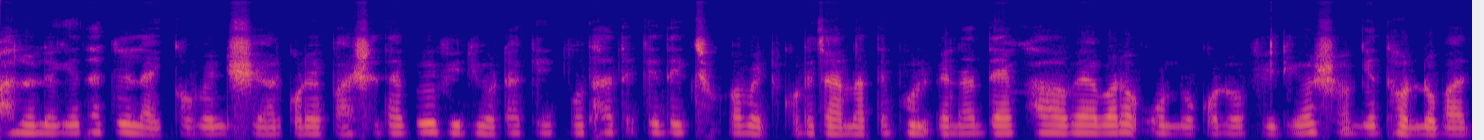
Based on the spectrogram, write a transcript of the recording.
ভালো লেগে থাকলে লাইক, কমেন্ট, শেয়ার করে পাশে থাকবে। ভিডিওটাকে কোথা থেকে দেখছ কমেন্ট করে জানাতে ভুলবে না। দেখা হবে আবার অন্য কোনো ভিডিওর সঙ্গে। ধন্যবাদ।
